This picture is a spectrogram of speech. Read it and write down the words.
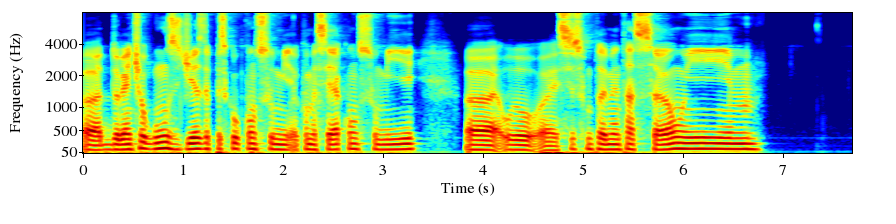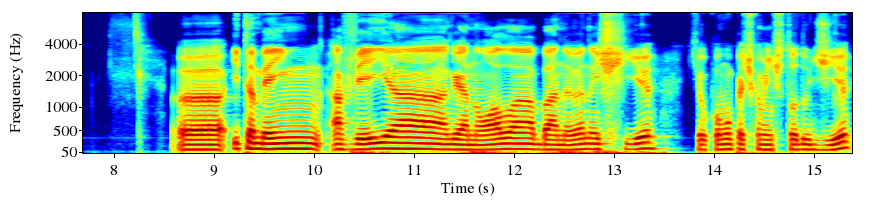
uh, durante alguns dias depois que eu consumi, eu comecei a consumir uh, o, essa suplementação e Uh, e também aveia, granola, banana e chia, que eu como praticamente todo dia.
